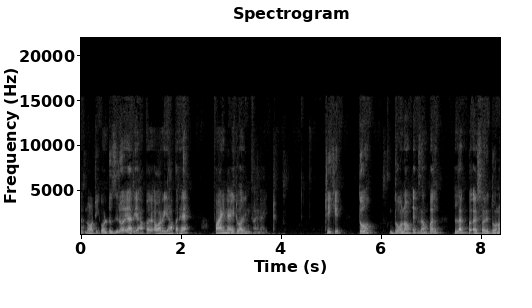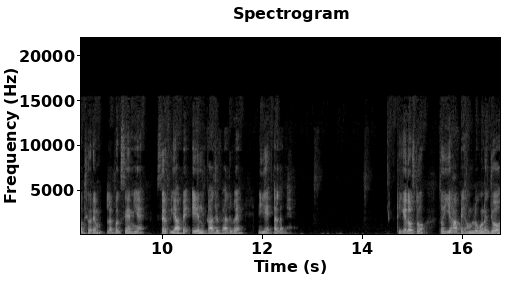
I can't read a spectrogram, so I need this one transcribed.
नॉट इक्वल टू ज़ीरो यार यहाँ पर, और यहाँ पर है फाइनाइट और इनफाइनाइट ठीक है तो दोनों एग्जांपल लगभग सॉरी दोनों थ्योरम लगभग सेम ही है, सिर्फ़ यहाँ पे एल का जो वैल्यू है, ये अलग है। ठीक है दोस्तों तो यहाँ पे हम लोगों ने जो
